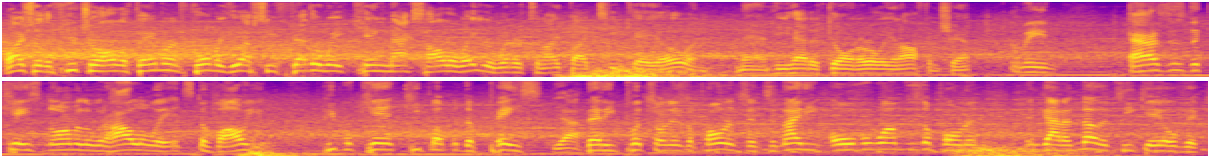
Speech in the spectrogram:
All right, so the future Hall of Famer and former UFC featherweight king Max Holloway, your winner tonight by TKO. And man, he had it going early and often, champ. I mean, as is the case normally with Holloway, it's the volume. People can't keep up with the pace Yeah. that he puts on his opponents. And tonight he overwhelmed his opponent and got another TKO victory.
